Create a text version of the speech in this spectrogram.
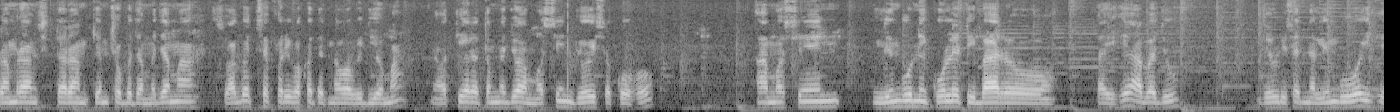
રામ રામ, સીતારામ, કેમ છો બધા મજામાં? સ્વાગત છે ફરી વખત એક નવા વિડીયોમાં. અત્યારે તમે જો આ મશીન જોઈ શકો છો આ મશીન લીંબુની ક્વોલિટી બહાર થાય છે આ બાજુ. જેવડી સાઈઝના લીંબુ હોય છે,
